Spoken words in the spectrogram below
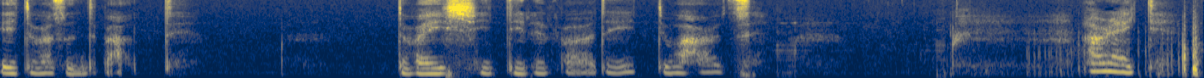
it wasn't bad. The way she delivered it was. Alright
